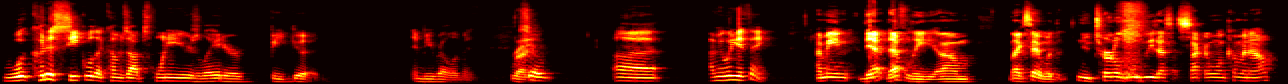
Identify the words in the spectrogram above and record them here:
what could a sequel that comes out twenty years later be good and be relevant? Right. So, uh, I mean, what do you think? I mean, yeah, definitely. Um, like I said, with the new Turtles movie, that's the second one coming out.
